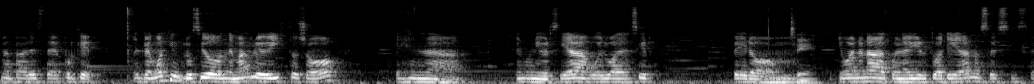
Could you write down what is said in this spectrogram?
me parece, porque el lenguaje inclusivo donde más lo he visto yo es en la, en universidad, vuelvo a decir. Pero, mm, Sí. y bueno, nada, con la virtualidad no sé si se...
